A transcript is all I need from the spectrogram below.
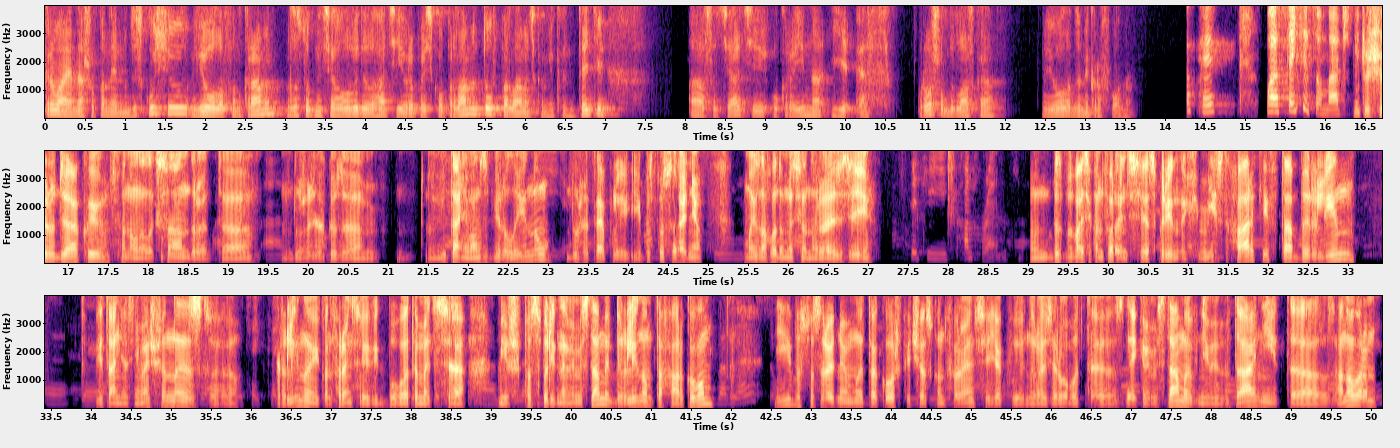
Відкриває нашу панельну дискусію Віола фон Крамен, заступниця голови делегації Європейського парламенту в парламентському комітеті Асоціації Україна ЄС. Прошу, будь ласка, Віола до мікрофона. Okay. Well, thank you so much. Ну, то щиро дякую, шановна Олександро, та дуже дякую за вітання вам з Берліну. Дуже теплі і безпосередньо. Ми знаходимося наразі безбивається конференція спорідних міст Харків та Берлін. Вітання з Німеччини з е, Берліну. І конференція відбуватиметься між спорідними містами Берліном та Харковом. І безпосередньо ми також під час конференції, як ви наразі робите з деякими містами в Данії та з Ганновером,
